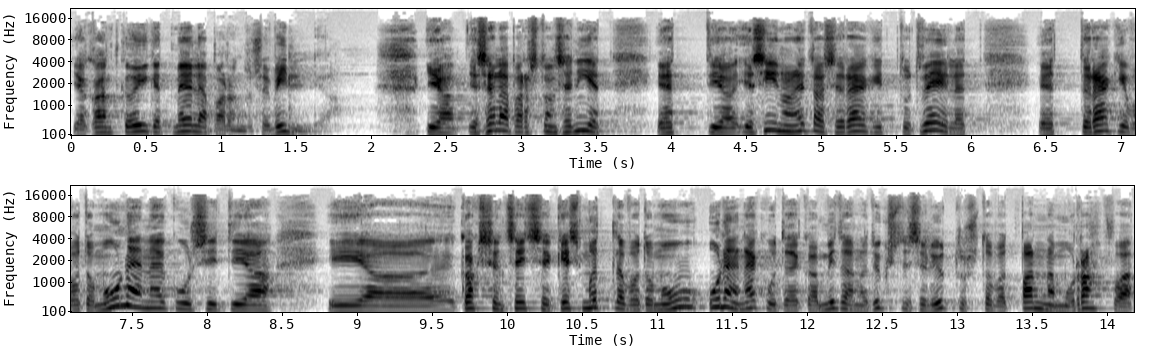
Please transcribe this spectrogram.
ja kandke õiget meeleparanduse vilja ja, ja sellepärast on see nii, et, et ja, ja siin on edasi räägitud veel, et, et räägivad oma unenägusid ja, ja kakskümmend seitse, kes mõtlevad oma unenägudega, mida nad üksteisele jutustavad, panna mu rahva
